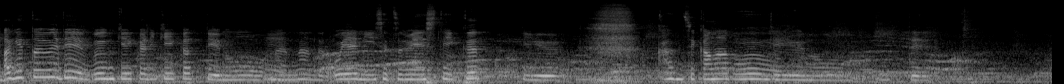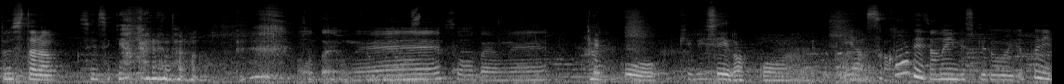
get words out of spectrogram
うん。上げた上で文系か理系かっていうのを、うん。ななん。だろう親に説明していくっていう感じかなっていうのを思って、どうしたら成績上がるん。だろうそうだよねそうだよね結構厳しい学校いやそこまでじゃないんですけどやっぱり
